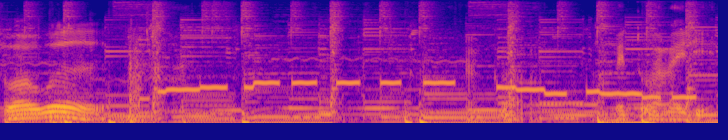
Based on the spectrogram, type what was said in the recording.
Move Forward เป็นตัวอะไรดี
